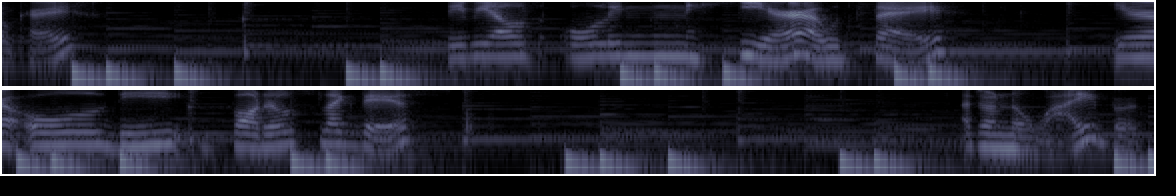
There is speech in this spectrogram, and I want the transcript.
Okay. Cereals all in here, I would say. Here are all the bottles like this. I don't know why, but...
